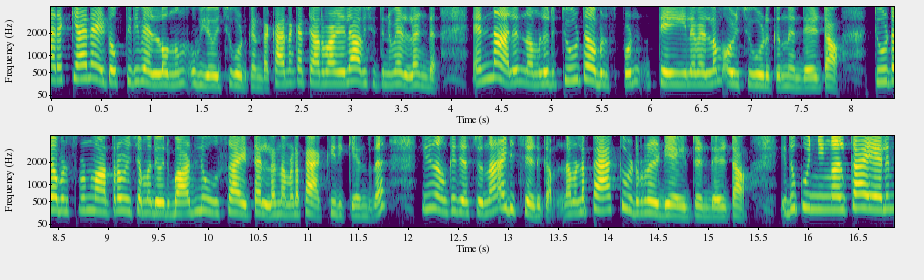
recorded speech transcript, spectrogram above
അരയ്ക്കാനായിട്ട് ഒത്തിരി വെള്ളമൊന്നും ഉപയോഗിച്ച് കൊടുക്കണ്ട. കാരണം കറ്റാർവാഴയിൽ ആവശ്യത്തിന് വെള്ളമുണ്ട്. എന്നാലും നമ്മളൊരു ടു ടേബിൾ സ്പൂൺ തേയില വെള്ളം ഒഴിച്ചു കൊടുക്കുന്നുണ്ട് കേട്ടോ. ടു ടേബിൾ സ്പൂൺ മാത്രം ഒഴിച്ചാൽ മതി. ഒരുപാട് ലൂസായിട്ടല്ല നമ്മുടെ പാക്ക് ഇരിക്കേണ്ടത്. ഇനി നമുക്ക് ജസ്റ്റ് ഒന്ന് അടിച്ചെടുക്കാം. നമ്മുടെ പാക്ക് ഇവിടെ റെഡി ആയിട്ടുണ്ട് കേട്ടോ. ഇത് കുഞ്ഞുങ്ങൾക്കായാലും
